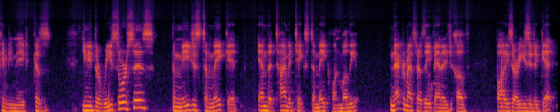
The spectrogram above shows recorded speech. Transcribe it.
can be made because you need the resources, the mages to make it, and the time it takes to make one. While the necromancer has the advantage of bodies are easy to get,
